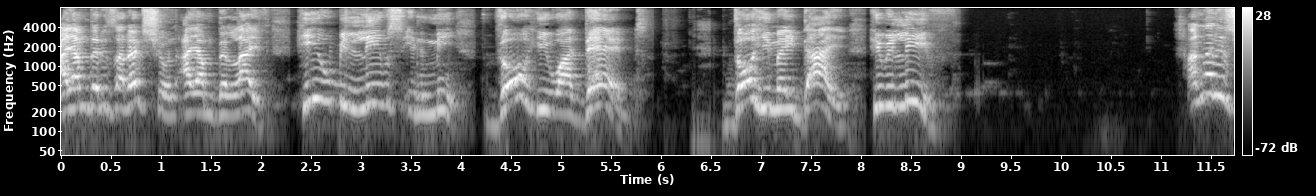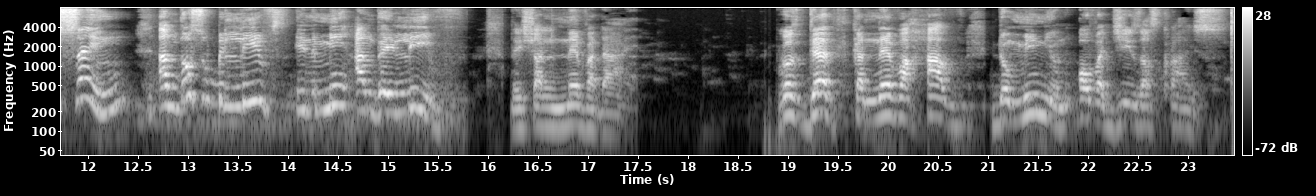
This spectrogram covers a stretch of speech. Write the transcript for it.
I am the resurrection, I am the life. He who believes in me, though he were dead, though he may die, he will live. And then he's saying, and those who believe in me and they live, they shall never die. Because death can never have dominion over Jesus Christ.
